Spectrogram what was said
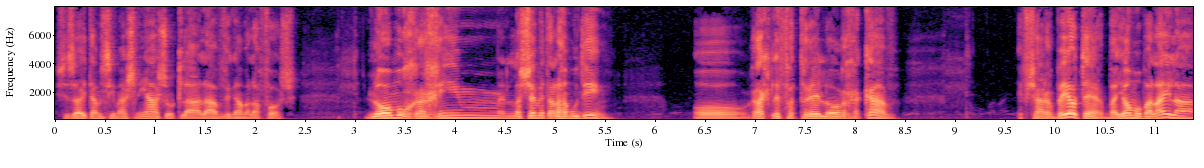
שזו הייתה משימה שנייה שהוטלה עליו וגם על הפוש. לא מוכרחים לשבת על העמודים, או רק לפטרל לאורך הקו. אפשר הרבה יותר, ביום או בלילה,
